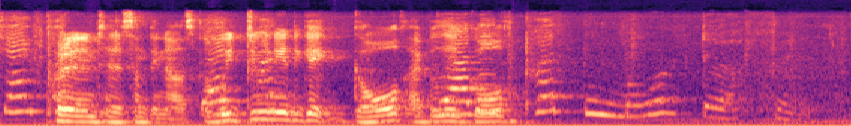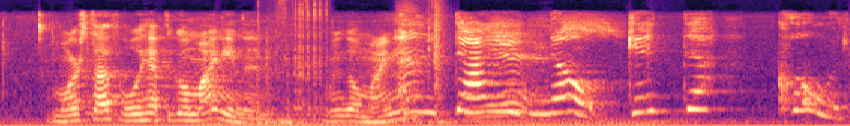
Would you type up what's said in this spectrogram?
Should put it into something else. But we do need to get gold. I believe Daddy, gold. put more stuff in. More stuff? Well, we have to go mining then. We go mining? And Daddy, Yes. no, get the code.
